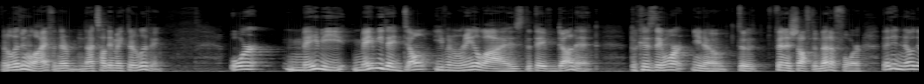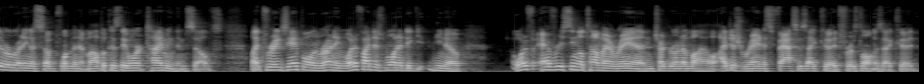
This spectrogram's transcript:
They're living life, and they're, that's how they make their living. Or maybe maybe they don't even realize that they've done it because they weren't, you know, to finish off the metaphor, they didn't know they were running a sub four minute mile because they weren't timing themselves. Like for example, in running, what if I just wanted to, you know, what if every single time I ran, tried to run a mile, I just ran as fast as I could for as long as I could?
